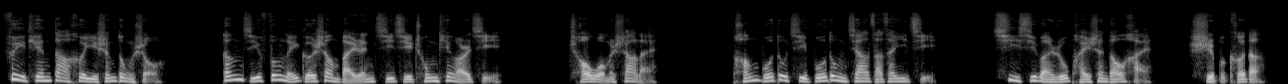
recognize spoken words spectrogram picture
费天大喝一声，动手，当即风雷阁上百人齐齐冲天而起，朝我们杀来。磅礴斗气波动夹杂在一起，气息宛如排山倒海，势不可挡。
